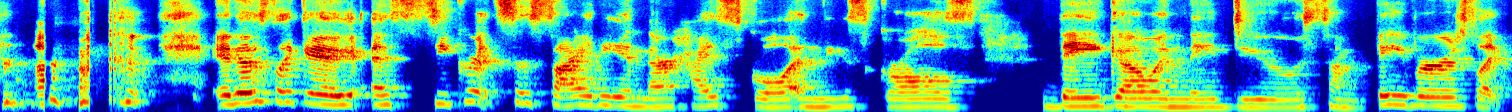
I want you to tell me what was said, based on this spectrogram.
it is like a, a secret society in their high school, and these girls they go and they do some favors, like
